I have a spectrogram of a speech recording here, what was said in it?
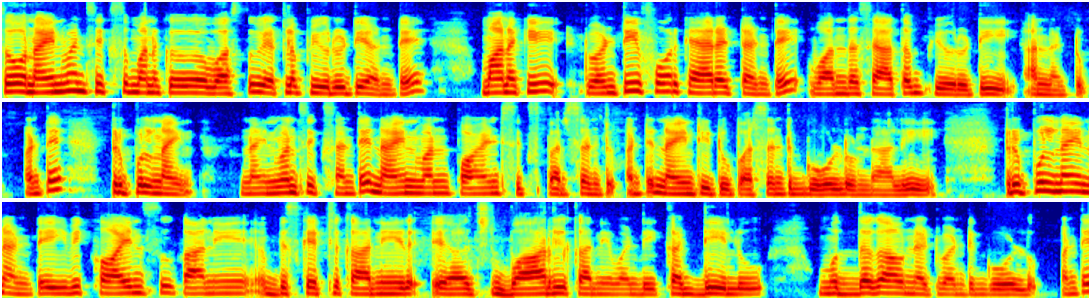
సో నైన్ వన్ సిక్స్ మనకు వస్తువు ఎట్లా ప్యూరిటీ అంటే మనకి ట్వంటీ ఫోర్ క్యారెట్ అంటే వంద శాతం ప్యూరిటీ అన్నట్టు. అంటే triple nine. Nine one six అంటే nine one point six percent. అంటే నైంటీ టూ పర్సెంట్ గోల్డ్ ఉండాలి. ట్రిపుల్ నైన్ అంటే ఇవి కాయిన్స్ కానీ బిస్కెట్లు కానీ బార్లు కానివ్వండి కడ్డీలు ముద్దగా ఉన్నటువంటి గోల్డ్. అంటే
